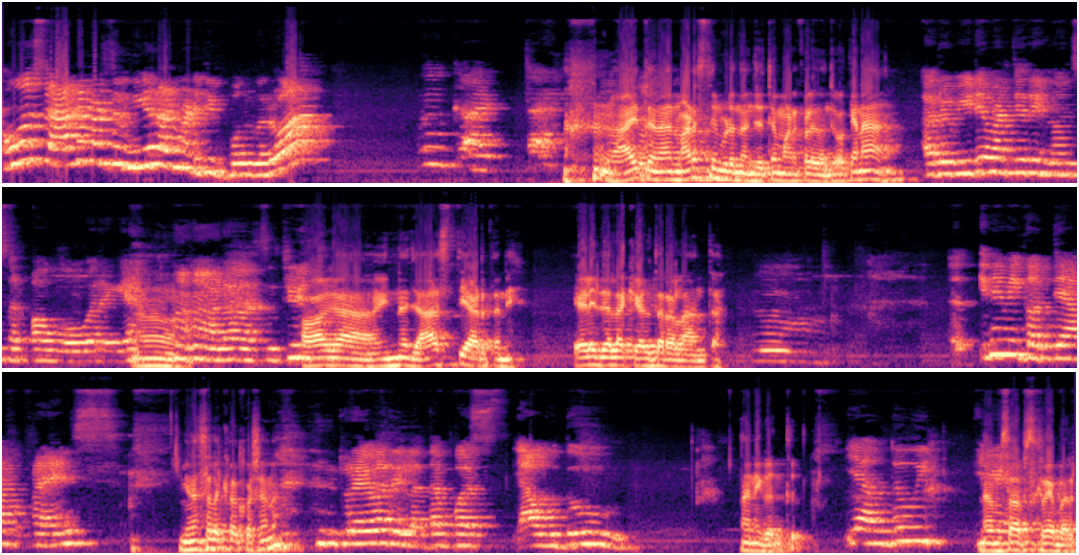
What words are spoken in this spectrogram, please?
ಹ್ಞೂ ಸ್ನಾನ ಮಾಡ್ಸಿದ್ರೆ ನೀರ್ ಆನ್ ಮಾಡಿದ್ವಿ ಬಂದರು ಆಯ್ತು ನಾನು ಮಾಡಿಸ್ತೀನಿ ಬಿಡು ನನ್ನ ಜೊತೆ ಮಾಡ್ಕೊಳ್ಳಿ ಅಂತ ಓಕೆನಾ ಅವ್ರು ವಿಡಿಯೋ ಮಾಡ್ತಿದ್ರೆ ಇನ್ನೊಂದ್ ಸ್ವಲ್ಪ ಓವರ್ ಆಗಿ. ಅವಾಗ ಇನ್ನು ಜಾಸ್ತಿ ಆಡ್ತಾನೆ. ಹೇಳಿದೆಲ್ಲ ಕೇಳ್ತಾರಲ್ಲ ಅಂತ. ನಿಮಗೆ ಗೊತ್ತ್ಯಾ ಫ್ರೆಂಡ್ಸ್ ಇನ್ನೊಂದ್ಸಲ ಕೇಳೋ ಕ್ವಶನ್ ಡ್ರೈವರ್ ಇಲ್ಲದ ಬಸ್ ಯಾವುದು? ನನಗೆ ಗೊತ್ತು. ಯಾವುದು? ನಮ್ಮ ಸಬ್ಸ್ಕ್ರೈಬರ್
